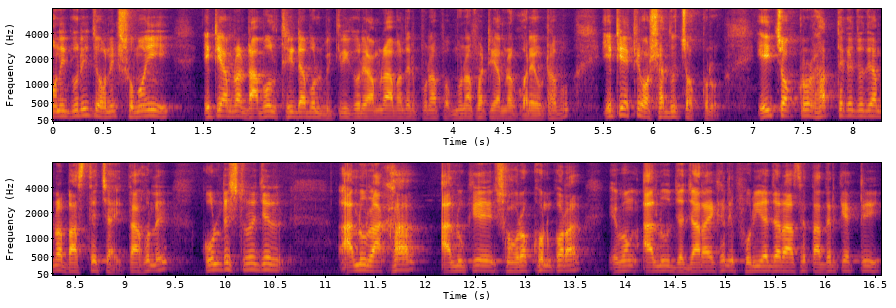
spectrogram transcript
মনে করি যে, অনেক সময়ই এটি আমরা ডাবল থ্রি ডাবল বিক্রি করে আমরা আমাদের মুনাফাটি আমরা ঘরে উঠাবো। এটি একটি অসাধু চক্র। এই চক্রর হাত থেকে যদি আমরা বাঁচতে চাই, তাহলে কোল্ড স্টোরেজের আলু রাখা আলুকে সংরক্ষণ করা এবং আলু যা- যারা এখানে ফরিয়া যারা আছে তাদেরকে একটি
